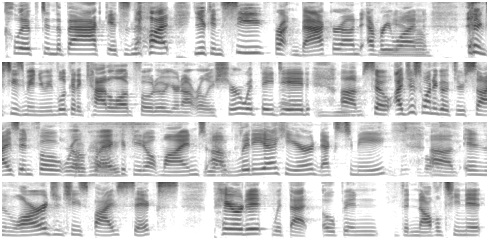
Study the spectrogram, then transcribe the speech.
clipped in the back. It's not. You can see front and back around everyone. Excuse me. And you look at a catalog photo, you're not really sure what they did. Um, so I just want to go through size info real. Okay. quick, if you don't mind. Um, Lydia here next to me um, is in large, and she's five six. Paired it with that open, the novelty knit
